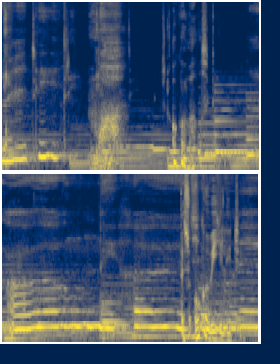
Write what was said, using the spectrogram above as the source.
1, 2, 3. Dat is ook een wals. Het is ook een wiegeliedje.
